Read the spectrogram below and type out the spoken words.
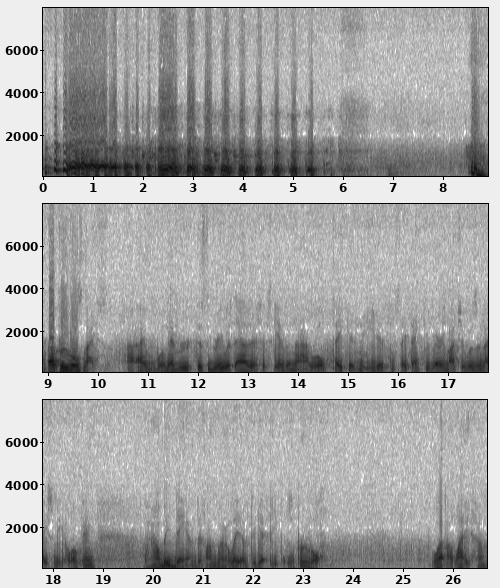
Approval's nice. I will never disagree with that. If it's given, I will take it and eat it and say thank you very much. It was a nice meal, okay? But I'll be damned if I'm going to live to get people's approval. What a life, huh?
